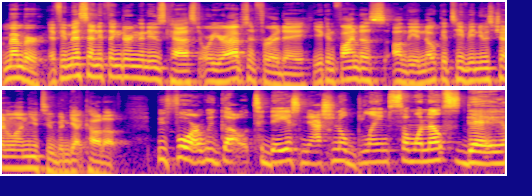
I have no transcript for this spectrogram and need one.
Remember, if you miss anything during the newscast or you're absent for a day, you can find us on the Anoka TV news channel on YouTube and get caught up. Before we go, today is National Blame Someone Else Day.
